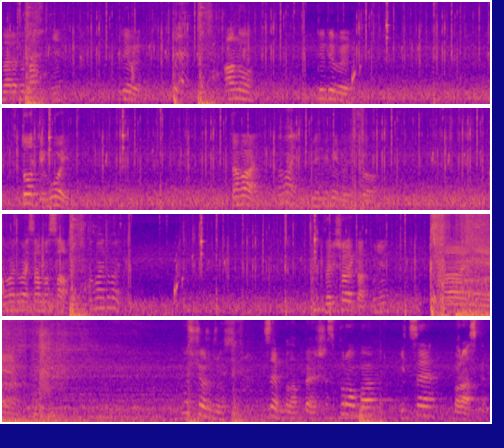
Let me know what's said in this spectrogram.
Зараз задаш? Ні. Диви. Ану. Ти диви. Хто ти, вой? Давай, давай. Блін, не видно нічого. Давай, давай, сам на сам. Давай, давай. Зарішай катку, ні? А, ні. Ну що ж, друзі, це була перша спроба і це поразка.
